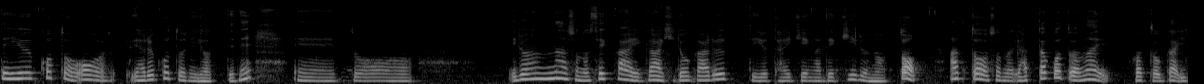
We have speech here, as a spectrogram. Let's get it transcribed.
ていうことをやることによってねえっ、ー、といろんなその世界が広がるっていう体験ができるのとあとそのやったことないことがいっ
